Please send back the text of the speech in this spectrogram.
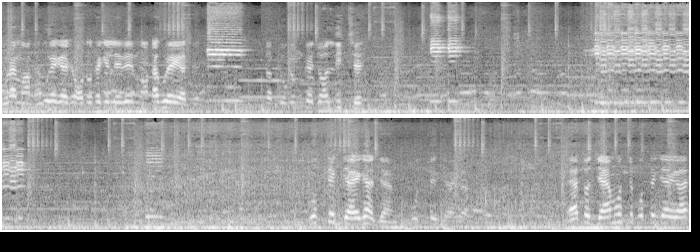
মনে হয় মাথা ঘুরে গেছে, অটো থেকে নেবে মাথা ঘুরে গেছে। সব চোখে মুখে জল দিচ্ছে। প্রত্যেক জায়গায় জ্যাম প্রত্যেক জায়গায়। এত জ্যাম হচ্ছে প্রত্যেক জায়গায়।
